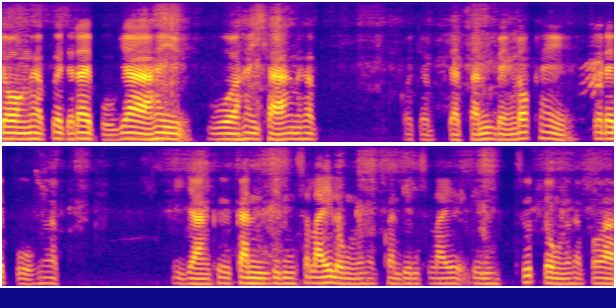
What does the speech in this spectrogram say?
จองนะครับ เพื่อจะได้ปลูกหญ้าให้วัวให้ช้างนะครับ ก็จะจัดสรรแบ่งล็อกให้เพื่อได้ปลูกนะครับ อีกอย่างคือกันดินสไลด์ลงนะครับ กันดินสไลด์ดินซุดลงนะครับ เพราะว่า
